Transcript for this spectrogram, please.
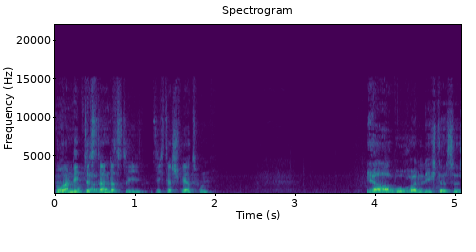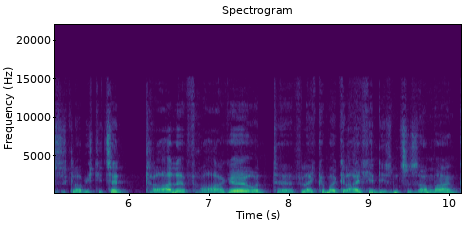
Woran liegt es dann, dass sie sich das schwer tun? Ja, woran liegt das? Das ist, glaube ich, die zentrale Frage und äh, vielleicht können wir gleich in diesem Zusammenhang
